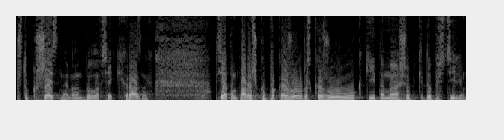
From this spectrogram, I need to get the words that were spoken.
штук шесть, наверное, было всяких разных. Я там парочку покажу, расскажу, какие там мы ошибки допустили.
